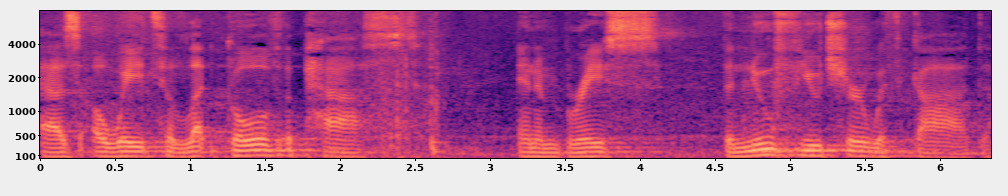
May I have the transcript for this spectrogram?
as a way to let go of the past and embrace the new future with God.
